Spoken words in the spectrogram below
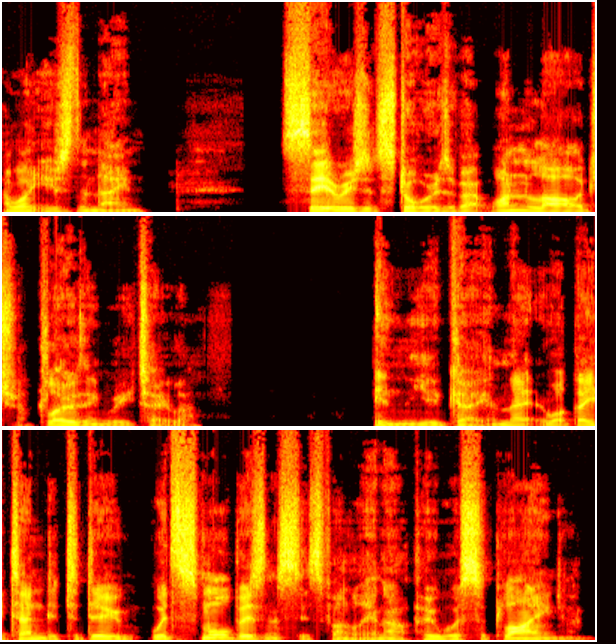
I won't use the name, series of stories about one large clothing retailer in the UK. And they, what they tended to do with small businesses, funnily enough, who were supplying them,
